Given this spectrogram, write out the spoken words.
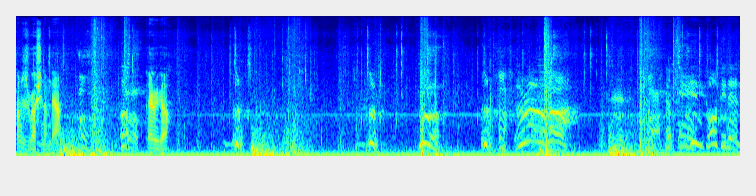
I'm just rushing him down. There we go. Incontinent!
